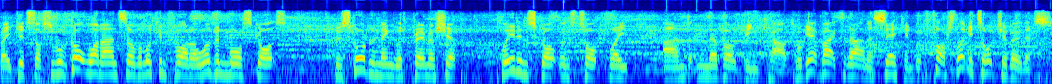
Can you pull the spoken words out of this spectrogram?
Right, good stuff. So we've got one answer. We're looking for 11 more Scots who've scored in the English Premiership, played in Scotland's top flight, and never been capped. We'll get back to that in a second, but first, let me talk to you about this.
